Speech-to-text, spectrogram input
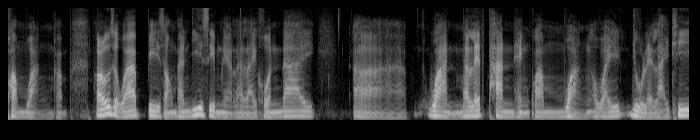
ความหวังครับ เพราะรู้สึกว่าปี 2020 เนี่ยหลาย ๆ คนได้ หว่านเมล็ดพันธุ์แห่งความหวังเอาไว้อยู่หลาย ๆ ที่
